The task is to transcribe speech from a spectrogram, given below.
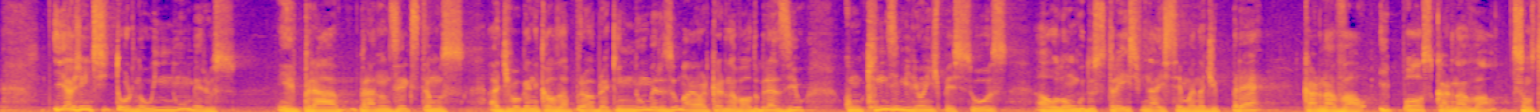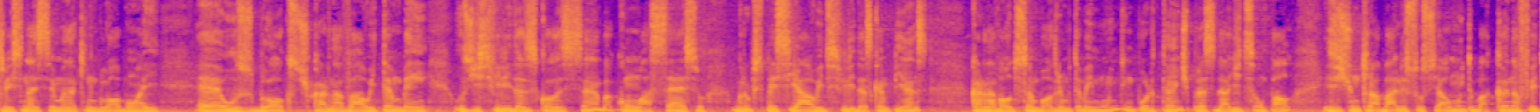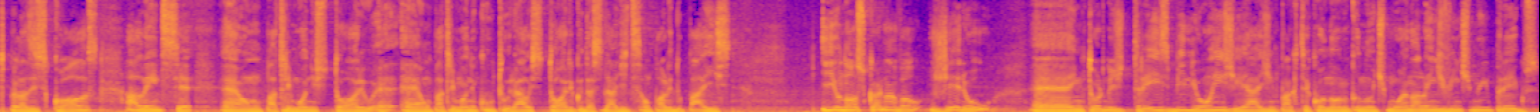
E a gente se tornou em números, e para não dizer que estamos advogando em causa própria, aqui em números o maior carnaval do Brasil, com 15 milhões de pessoas ao longo dos três finais de semana de pré carnaval e pós-carnaval, são os três finais de semana que englobam aí é, os blocos de carnaval e também os desfiles das escolas de samba, com o acesso, grupo especial e desfile das campeãs. Carnaval do Sambódromo também muito importante para a cidade de São Paulo. Existe um trabalho social muito bacana feito pelas escolas, além de ser é, um patrimônio histórico, é, é um patrimônio cultural histórico da cidade de São Paulo e do país. E o nosso carnaval gerou é, em torno de 3 bilhões de reais de impacto econômico no último ano, além de 20 mil empregos.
